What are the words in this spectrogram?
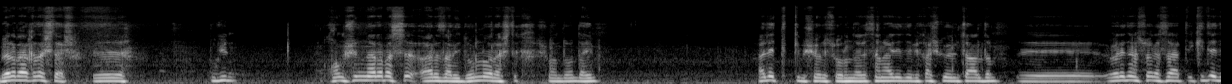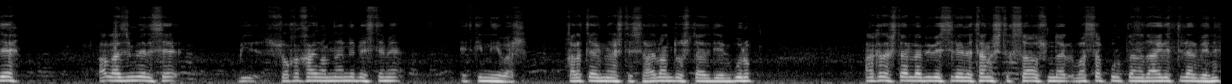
Merhaba arkadaşlar. Ee, bugün komşunun arabası arızalıydı. Onunla uğraştık. Şu anda ondayım. Hallettik gibi şöyle sorunları. Sanayide de birkaç görüntü aldım. Ee, öğleden sonra saat 2'de de Allah izin verirse bir sokak hayvanlarını besleme etkinliği var. Karatay Üniversitesi Hayvan Dostları diye bir grup. Arkadaşlarla bir vesileyle tanıştık sağ olsunlar. WhatsApp gruplarına dahil ettiler beni.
